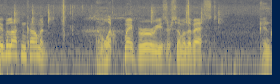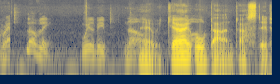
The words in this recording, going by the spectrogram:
have a lot in common. And what? My breweries are some of the best. Congrats. Lovely. We'll be. No. There we go. All done and dusted.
